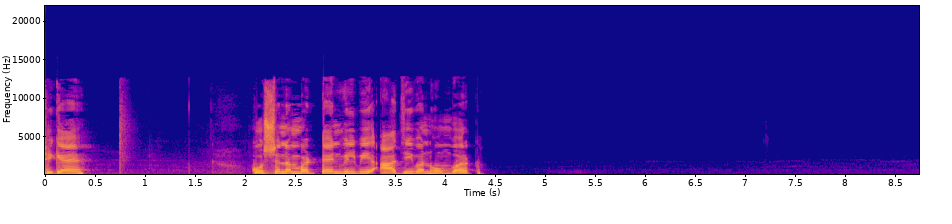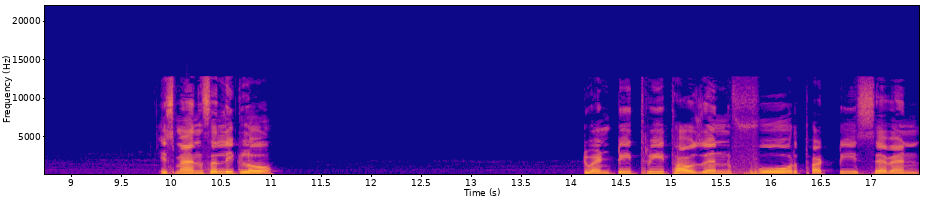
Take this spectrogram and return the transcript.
ठीक है? Question number ten will be आजीवन होमवर्क इसमें आंसर लिख लो. Twenty three thousand four thirty seven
